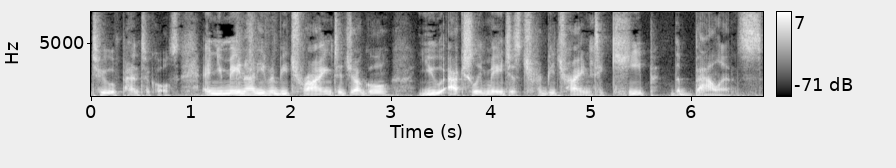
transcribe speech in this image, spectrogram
Two of Pentacles. And you may not even be trying to juggle, you actually may just tr- be trying to keep the balance.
